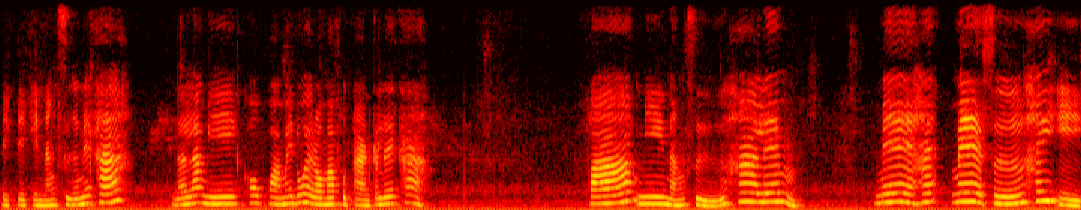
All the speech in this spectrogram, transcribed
เด็กๆเห็นหนังสือไหมคะ ด้านล่างมีข้อความให้ด้วยเรามาฝึกอ่านกันเลยค่ะ ฟ้ามีหนังสือห้าเล่ม แม่ให้แม่ซื้อให้อีก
